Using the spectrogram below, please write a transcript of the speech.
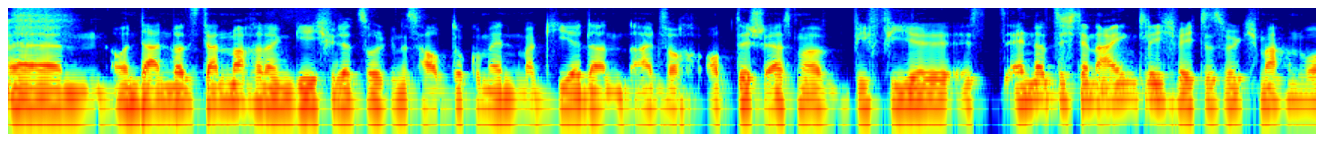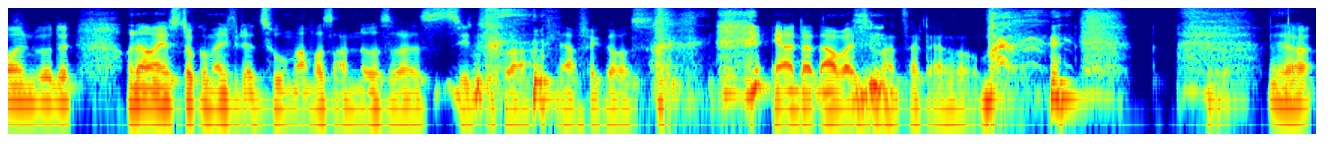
Ähm, und dann, was ich dann mache, dann gehe ich wieder zurück in das Hauptdokument, markiere dann einfach optisch erstmal, wie viel ist, ändert sich denn eigentlich, wenn ich das wirklich machen wollen würde. Und dann mache ich das Dokument wieder zu, mache was anderes, weil das sieht super nervig aus. ja, und dann arbeitet man es halt einfach um. Ja.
